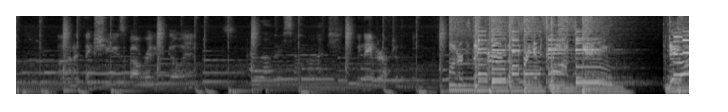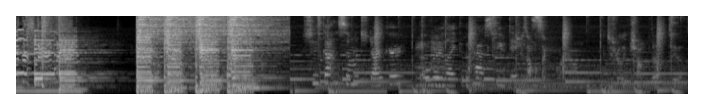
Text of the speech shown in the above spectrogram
uh, and I think she's about ready to go in. I love her so much. We named her after the meme. Water's thicker than friggin' frog game. Do you understand that? She's gotten so much darker over like the past few days. She's almost like brown. She's really chunked up too.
